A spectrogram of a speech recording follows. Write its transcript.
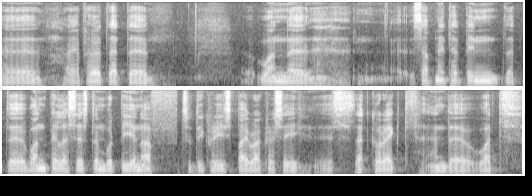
Uh, I have heard that uh, one uh, submit had been that the one pillar system would be enough to decrease bureaucracy. Is that correct? And uh, what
